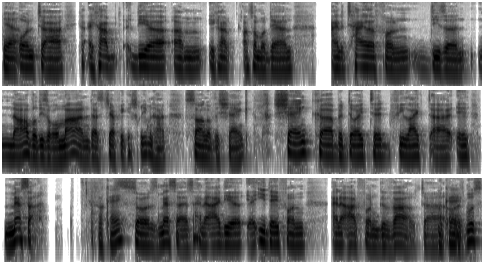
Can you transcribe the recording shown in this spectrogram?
Ja. Und äh, ich habe dir, ähm, ich habe also modern eine Teil von dieser Novel, dieser Roman, das Jeffrey geschrieben hat, Song of the Shank. Shank äh, bedeutet vielleicht äh, Messer. Okay. So, das Messer ist eine Idee, äh, Idee von einer Art von Gewalt. Äh, Okay. und es muss,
